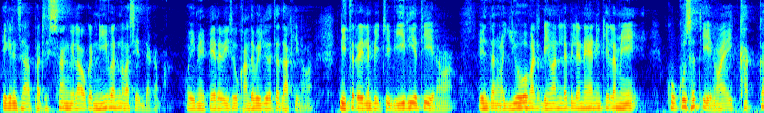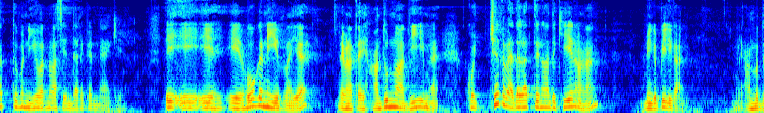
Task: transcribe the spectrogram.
ඒක නිසා පරිස්සම් වෙලා ඔක නීවරණ වශයෙන් දකපන්. ඔය මේ පෙරවිසු කඳ පිළිවෙත දකින්නවා. නිතර එළඹිච්ච වීරිය තියෙනවා. එහෙනම් අයියෝ මට නිවන් ලැබිලා නැහැ කියලා මේ කුකුස තියෙනවා. එකක්වත්ම නීවරණ වශයෙන් දැනගන්න නැහැ කියලා. ඒ ඒ ඒ ඒ රෝග නිర్ణය එහෙම නැත්නම් හඳුන්වා දීම කොච්චර වැදගත් වෙනවද කියනවනම් මේක පිළිගන්න. අනුද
